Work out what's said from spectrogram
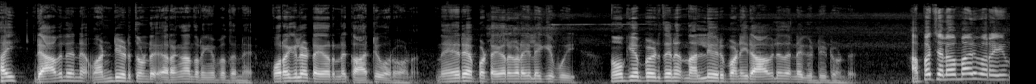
ഹൈ രാവിലെ തന്നെ വണ്ടി എടുത്തുകൊണ്ട് ഇറങ്ങാൻ തുടങ്ങിയപ്പോൾ തന്നെ പുറകിലെ ടയറിന് കാറ്റ് കുറവാണ്. നേരെ അപ്പോൾ ടയർ കടയിലേക്ക് പോയി. നോക്കിയപ്പോഴത്തേന് നല്ലൊരു പണി രാവിലെ തന്നെ കിട്ടിയിട്ടുണ്ട്. അപ്പോൾ ചിലവന്മാർ പറയും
